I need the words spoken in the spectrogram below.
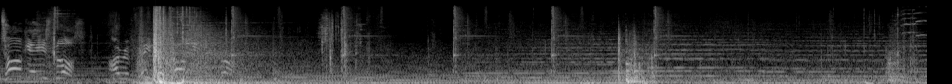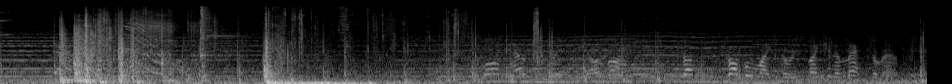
Target is lost. I repeat, target troublemaker is making a mess around here.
